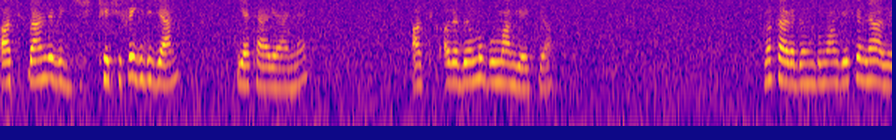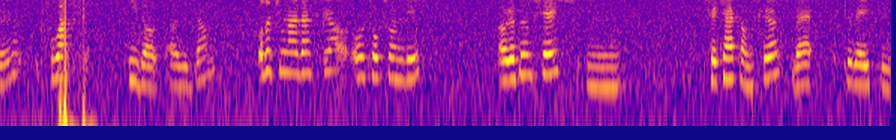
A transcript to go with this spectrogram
Artık ben de bir keşife gideceğim. Yeter yani. Artık aradığımı bulmam gerekiyor. Nasıl aradığımı bulmam gerekiyor? Ne arıyorum? Flux Seed arayacağım. O da çimlerden çıkıyor. O çok sorun değil. Aradığım şey hmm, şeker kamışı ve sticky racing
